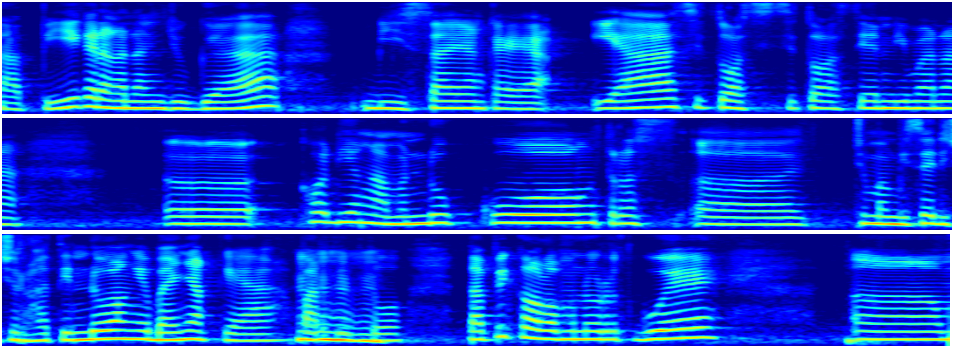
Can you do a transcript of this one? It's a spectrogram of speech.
Tapi kadang-kadang juga bisa yang kayak ya situasi-situasi yang di mana eh kok dia nggak mendukung, terus eh cuma bisa dicurhatin doang ya banyak ya part itu. Tapi kalau menurut gue em,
